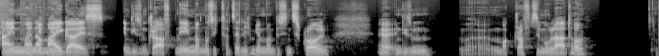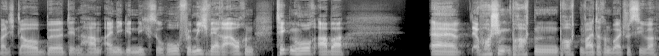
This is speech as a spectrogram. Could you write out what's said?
einen meiner My Guys in diesem Draft nehmen. Da muss ich tatsächlich mir mal ein bisschen scrollen äh, in diesem äh, Mock Draft Simulator. Weil ich glaube, den haben einige nicht so hoch. Für mich wäre er auch ein Ticken hoch, aber äh, Washington braucht einen, braucht einen weiteren Wide Receiver.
